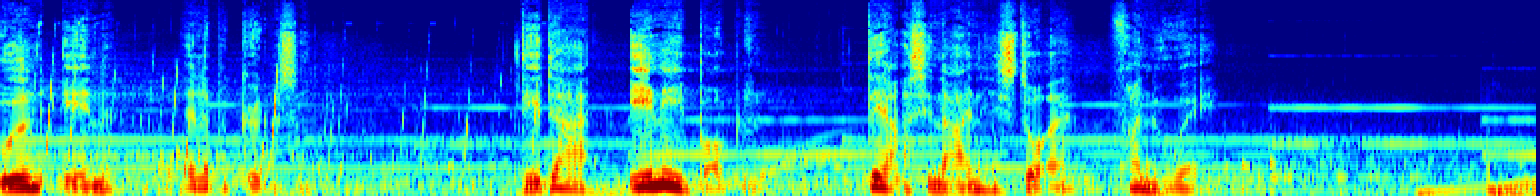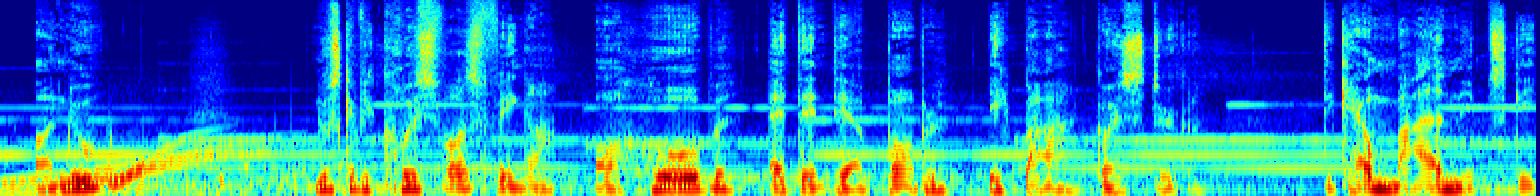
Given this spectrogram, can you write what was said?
uden ende eller begyndelse. Det, der er inde i boblen, det har sin egen historie fra nu af. Og nu, nu skal vi krydse vores fingre og håbe, at den der boble ikke bare går i stykker. Det kan jo meget nemt ske.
